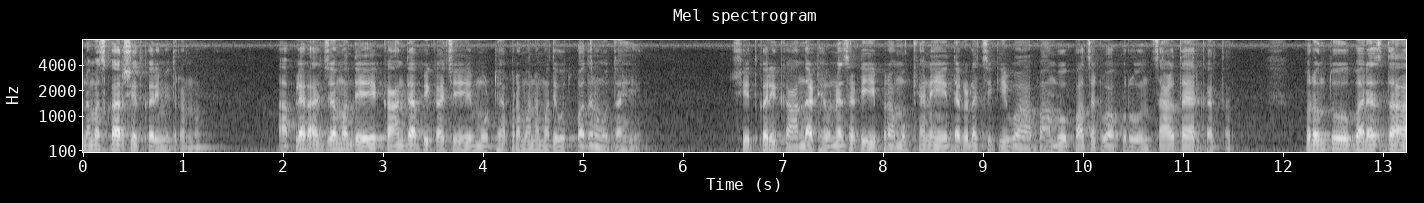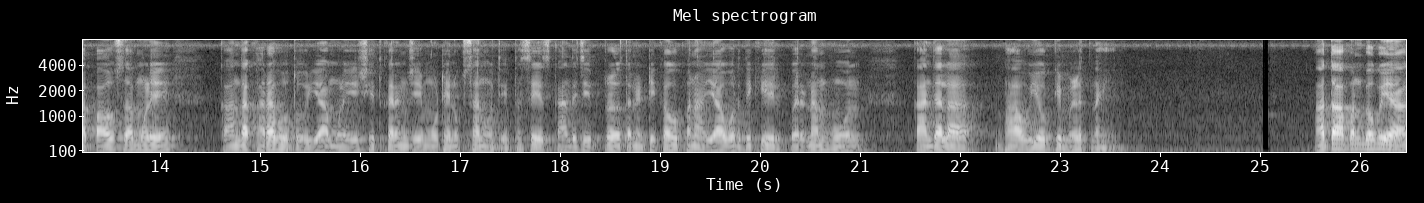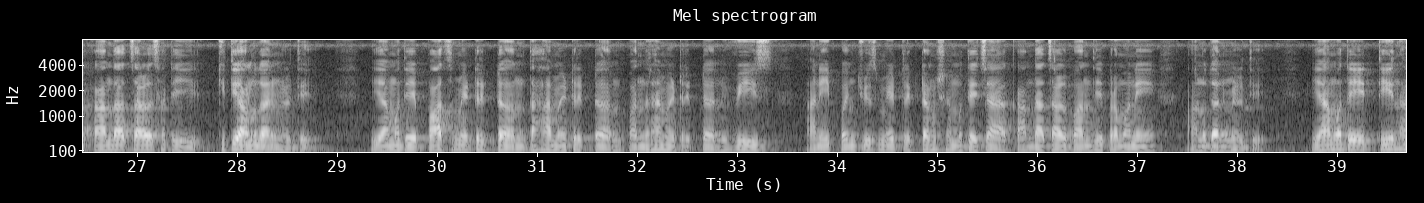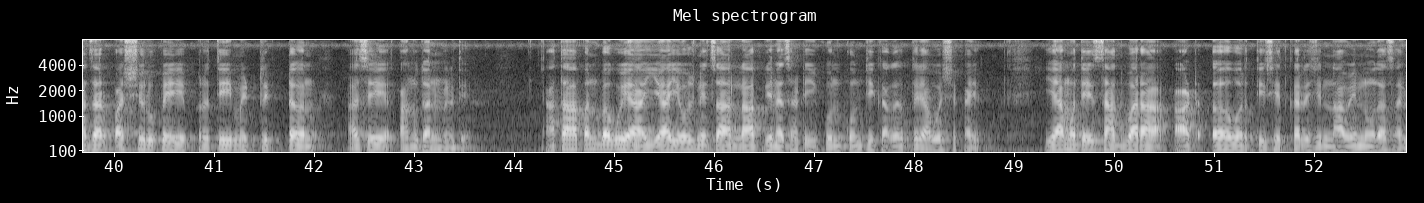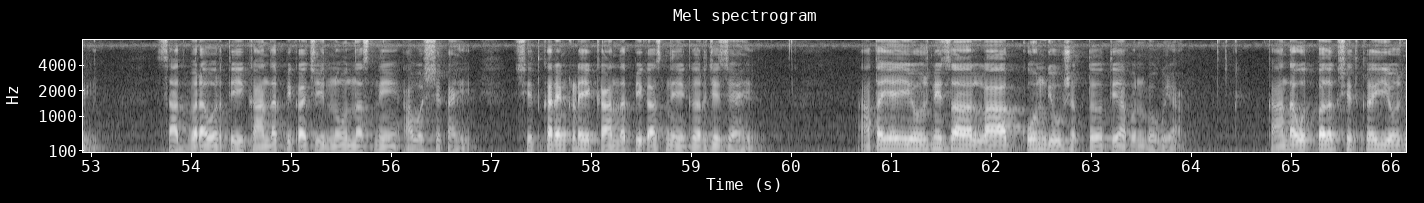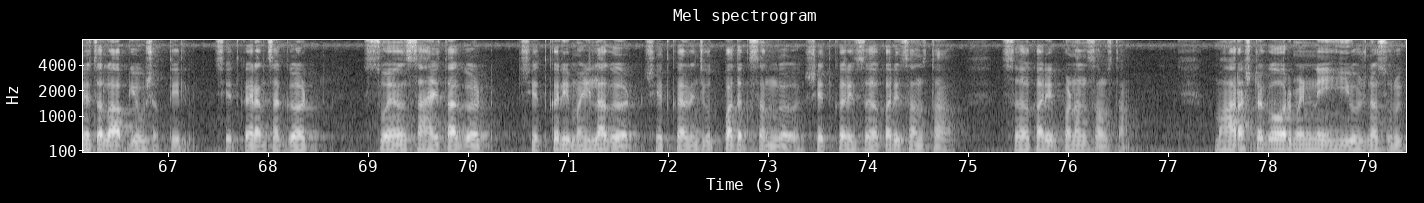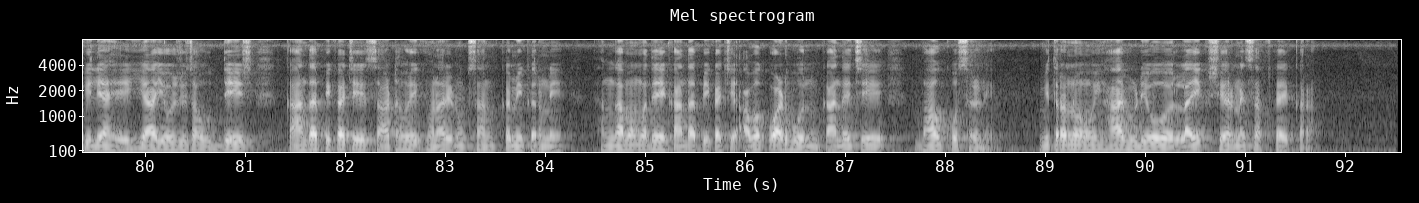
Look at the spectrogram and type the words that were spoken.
नमस्कार शेतकरी मित्रांनो. आपल्या राज्यामध्ये कांदा पिकाचे मोठ्या प्रमाणामध्ये उत्पादन होत आहे. शेतकरी कांदा ठेवण्यासाठी प्रामुख्याने दगडाची किंवा बांबू पाचट वापरून चाळ तयार करतात. परंतु बऱ्याचदा पावसामुळे कांदा खराब होतो यामुळे शेतकऱ्यांचे मोठे नुकसान होते. तसेच कांद्याची प्रत आणि टिकाऊपणा यावर देखील परिणाम होऊन कांद्याला भाव योग्य मिळत नाही. आता आपण बघूया कांदा चाळसाठी किती अनुदान मिळते. यामध्ये पाच मेट्रिक टन दहा मेट्रिक टन पंधरा मेट्रिक टन वीस आणि पंचवीस मेट्रिक टन क्षमतेच्या कांदा चाळ बांधेप्रमाणे अनुदान मिळते. यामध्ये तीन हजार पाचशे रुपये प्रति मेट्रिक टन असे अनुदान मिळते. आता आपण बघूया या योजनेचा लाभ घेण्यासाठी कोणकोणती कागदपत्रे आवश्यक आहेत. यामध्ये सातबारा आठ अ शेतकऱ्याची नावे नोंद असावी. सातबारावरती कांदा पिकाची नोंद असणे आवश्यक आहे. शेतकऱ्यांकडे कांदा पीक असणे गरजेचे आहे. आता या योजनेचा लाभ कोण घेऊ शकतं ते आपण बघूया. कांदा उत्पादक शेतकरी योजनेचा लाभ घेऊ शकतील. शेतकऱ्यांचा गट स्वयंसहायता गट शेतकरी महिला गट शेतकऱ्यांचे उत्पादक संघ शेतकरी सहकारी संस्था सहकारी पणन संस्था. महाराष्ट्र गव्हर्नमेंटने ही योजना सुरू केली आहे. या योजनेचा उद्देश कांदा पिकाचे साठवणूक होणारे नुकसान कमी करणे हंगामामध्ये कांदा पिकाची आवक वाढवून कांद्याचे भाव कोसळणे. मित्रांनो हा व्हिडिओ लाईक शेअर आणि सबस्क्राईब करा.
